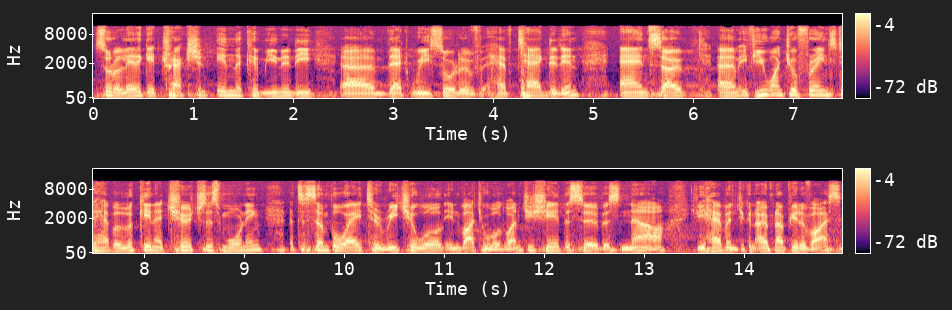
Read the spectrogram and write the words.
sort of let it get traction in the community um, that we sort of have tagged it in. And so um, if you want your friends to have a look in at church this morning, it's a simple way to reach your world, invite your world. Why don't you share the service now? If you haven't, you can open up your device.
